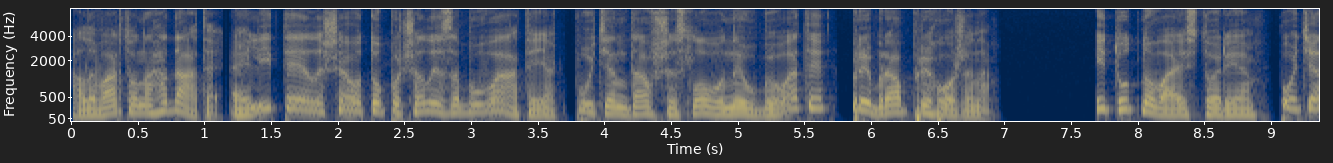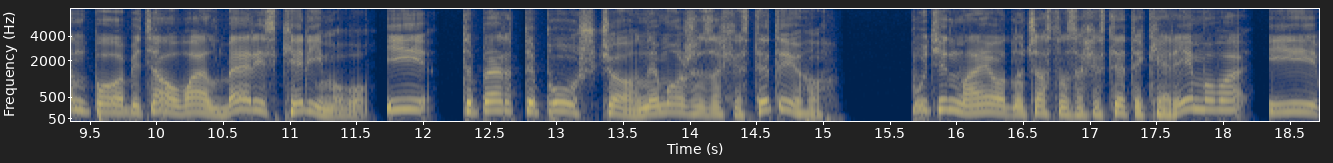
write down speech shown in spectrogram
Але варто нагадати, еліти лише ото почали забувати, як Путін, давши слово не вбивати, прибрав Пригожина. І тут нова історія. Путін пообіцяв Wildberries Керімову, і тепер, типу, що не може захистити його? Путін має одночасно захистити Керімова і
